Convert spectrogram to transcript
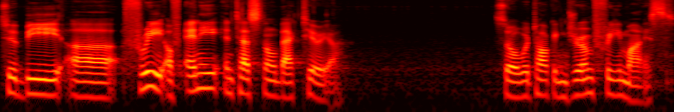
to be uh, free of any intestinal bacteria. So we're talking germ-free mice.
